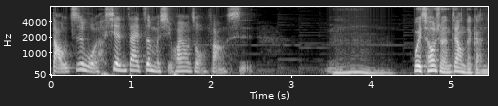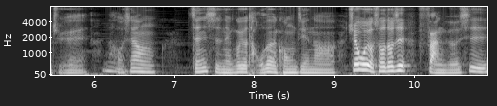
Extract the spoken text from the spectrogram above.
导致我现在这么喜欢用这种方式。嗯，我也超喜欢这样的感觉，好像真实能够有讨论的空间啊，所以我有时候都是反而是。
